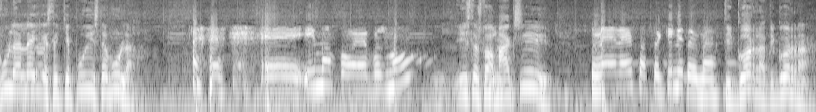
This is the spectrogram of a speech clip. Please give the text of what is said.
Βούλα λέγεστε και πού είστε, Βούλα; Ε, είμαι από Εύωσμο. Είστε στο αμάξι; Ναι, ναι, στο αυτοκίνητο είμαι. Την κόρνα, την κόρνα.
